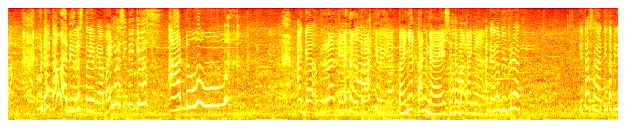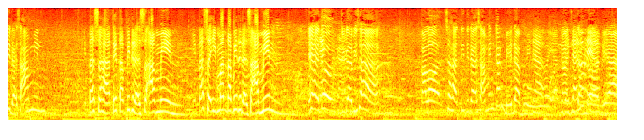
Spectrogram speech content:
Udah tau nggak direstuin ngapain masih digas? Aduh agak berat ya terakhir ya. Banyak kan guys itu makanya. Ada lebih berat. Kita sehati tapi tidak seamin. Kita sehati tapi tidak seamin. Kita seiman tapi tidak seamin. Ya itu juga bisa. Kalau sehati tidak seamin kan beda bu. Beda oh ya. Beda jalur ya, ya.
